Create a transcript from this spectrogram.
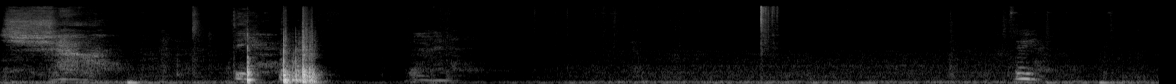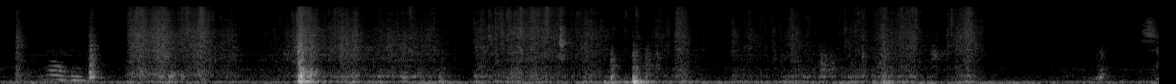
Zo. Die. Daarin. Die. Daarin. Zo.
